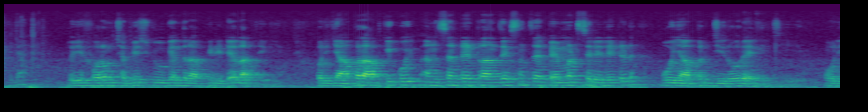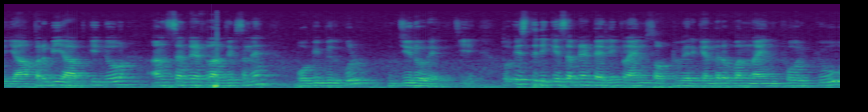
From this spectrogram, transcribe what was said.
ठीक है? तो ये फॉरम छब्बीस क्यू के अंदर आपकी डिटेल आ जाएगी और यहाँ पर आपकी कोई अनसेंटेड ट्रांजेक्शन है पेमेंट से रिलेटेड वो यहाँ पर ज़ीरो रहनी चाहिए। और यहाँ पर भी आपकी जो अनसेंटेड ट्रांजेक्शन है, वो भी बिल्कुल ज़ीरो रहनी चाहिए। तो इस तरीके से अपने टेली प्राइम सॉफ्टवेयर के अंदर 194 क्यू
